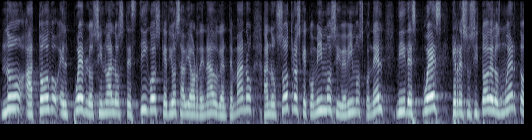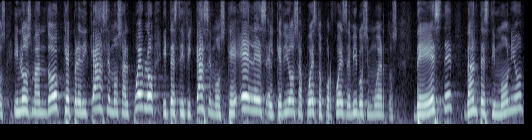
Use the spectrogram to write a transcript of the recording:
no a todo el pueblo, sino a los testigos que Dios había ordenado de antemano, a nosotros que comimos y bebimos con Él, ni después que resucitó de los muertos, y nos mandó que predicásemos al pueblo y testificásemos que Él es el que Dios ha puesto por juez de vivos y muertos. De este dan testimonio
